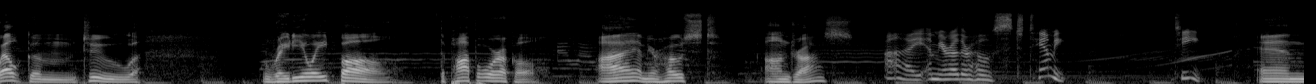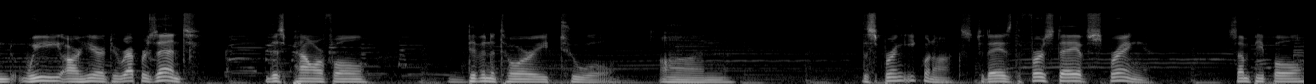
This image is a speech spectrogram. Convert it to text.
Welcome to Radio 8 Ball, the Pop Oracle. I am your host, Andras. I am your other host, Tammy. T. And we are here to represent this powerful divinatory tool on the spring equinox. Today is the first day of spring. Some people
